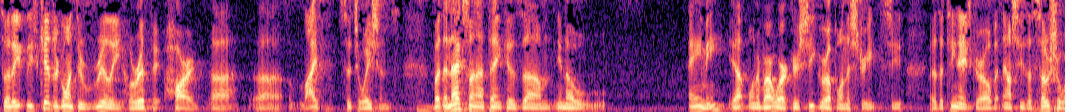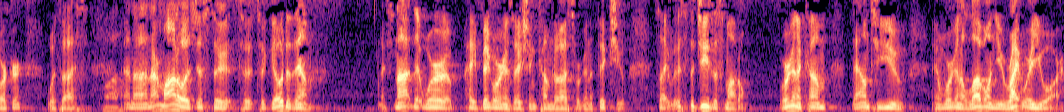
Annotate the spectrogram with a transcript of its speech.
So they, these kids are going through really horrific, hard uh, uh, life situations. But the next one I think is, um, you know, Amy, yep, one of our workers. She grew up on the streets. She as a teenage girl, but now she's a social worker with us. Wow. And, uh, and our motto is just to, to, to go to them. It's not that we're a hey big organization come to us we're going to fix you. It's like it's the Jesus model. We're going to come down to you and we're going to love on you right where you are,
